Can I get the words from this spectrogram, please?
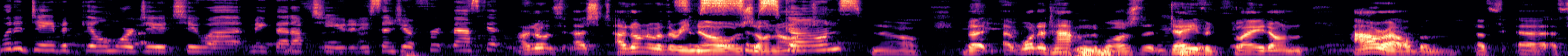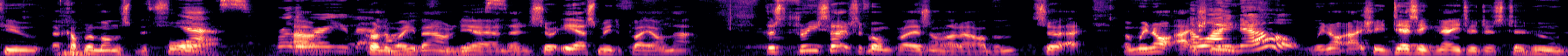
What did David Gilmour do to uh, make that up to you? Did he send you a fruit basket? I don't. I don't know whether he Some- knows some or not. scones? No, but uh, what had happened was that David played on our album a, f- uh, a few, a couple of months before. Yes. Brother, Uh, Where Are You Bound? Brother, Where You Bound. Yeah, and then so he asked me to play on that. There's three saxophone players on that album, so uh, and we're not actually. oh, I know. We're not actually designated as to who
